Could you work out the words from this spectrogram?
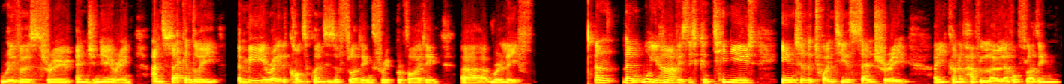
rivers through engineering, and secondly, ameliorate the consequences of flooding through providing uh, relief. And then what you have is this continues into the 20th century. Uh, you kind of have low level flooding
